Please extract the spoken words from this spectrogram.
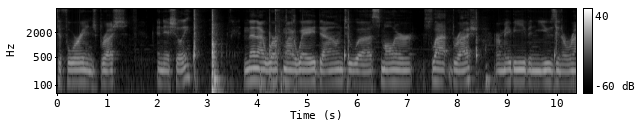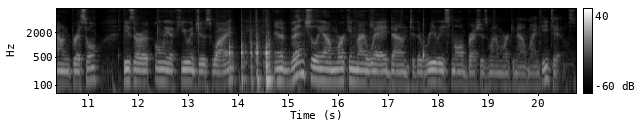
to 4 inch brush initially. And then I work my way down to a smaller flat brush or maybe even using a round bristle. These are only a few inches wide. And eventually I'm working my way down to the really small brushes when I'm working out my details.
